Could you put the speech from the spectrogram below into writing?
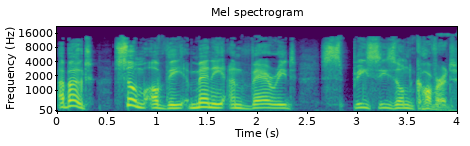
about some of the many and varied species uncovered.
